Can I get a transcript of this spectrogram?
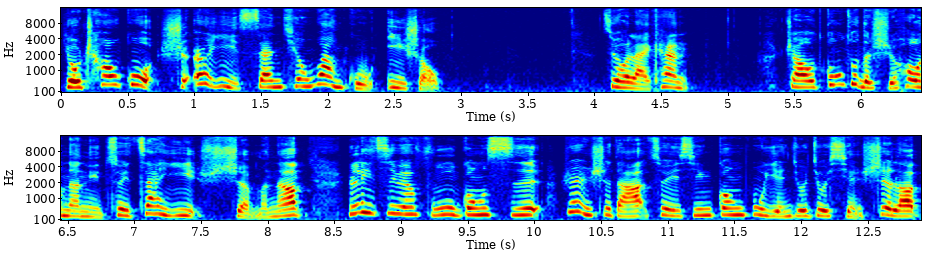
有超过十二亿三千。万古一首。最后来看。找工作的时候呢，你最在意什么呢？人力资源服务公司任仕达最新公布研究就显示了，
